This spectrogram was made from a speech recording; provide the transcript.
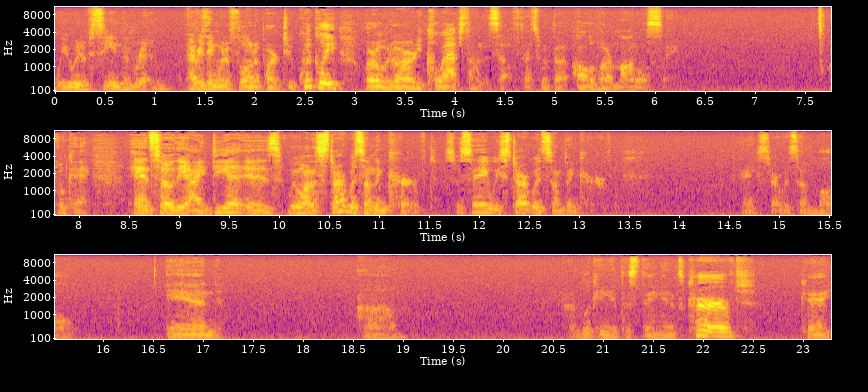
we would have seen the everything would have flown apart too quickly, or it would have already collapsed on itself. That's what the, all of our models say. Okay, and so the idea is we want to start with something curved. So say we start with something curved. Okay, start with some ball, and um, I'm looking at this thing and it's curved. Okay,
